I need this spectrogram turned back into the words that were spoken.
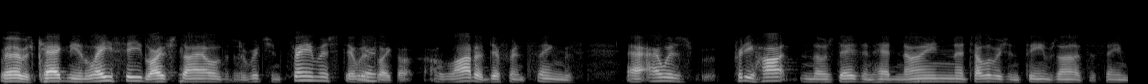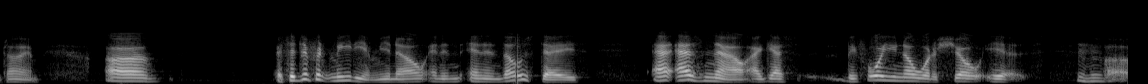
Well, there was Cagney and Lacey, Lifestyle, the Rich and Famous. There was Right. like a, a lot of different things. Uh, I was pretty hot in those days and had nine uh, television themes on at the same time. Uh, it's a different medium, you know, and in and in those days, a, as now, I guess, before you know what a show is, Mm-hmm. uh,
